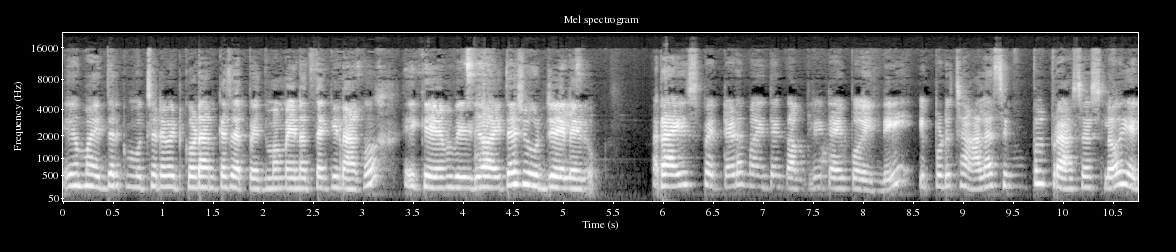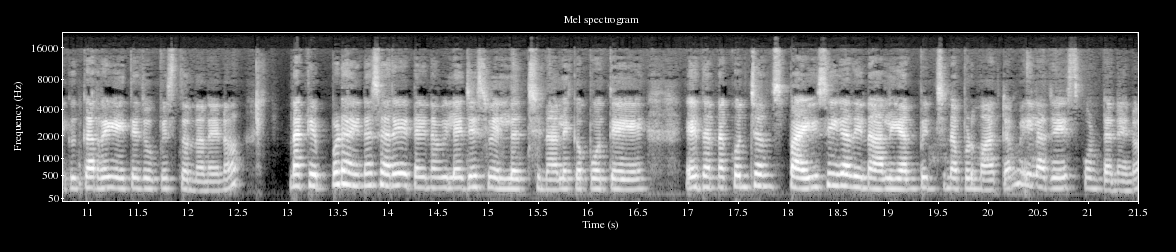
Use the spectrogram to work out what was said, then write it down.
ఇక మా ఇద్దరికి ముచ్చట పెట్టుకోవడానికే సరిపోయింది. మా మేనత్తకి నాకు ఇక ఏం వీడియో అయితే షూట్ చేయలేదు. రైస్ పెట్టడం అయితే కంప్లీట్ అయిపోయింది. ఇప్పుడు చాలా సింపుల్ ప్రాసెస్లో ఎగ్ కర్రీ అయితే చూపిస్తున్నా నేను. నాకు ఎప్పుడైనా సరే ఎటైనా విలేజెస్ వెళ్ళొచ్చినా లేకపోతే ఏదన్నా కొంచెం స్పైసీగా తినాలి అనిపించినప్పుడు మాత్రం ఇలా చేసుకుంటా నేను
